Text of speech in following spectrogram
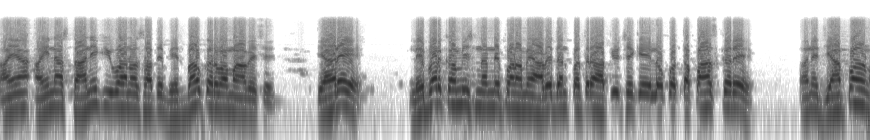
અહીંયા, અહીંના સ્થાનિક યુવાનો સાથે ભેદભાવ કરવામાં આવે છે. ત્યારે લેબર કમિશનરને પણ અમે આવેદનપત્ર આપ્યું છે કે એ લોકો તપાસ કરે અને જ્યાં પણ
